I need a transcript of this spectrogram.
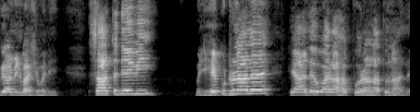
ग्रामीण भाषेमध्ये. सात देवी म्हणजे हे कुठून आलं हे आलं वराह पुराणातून आलं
